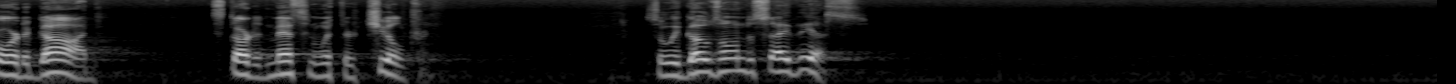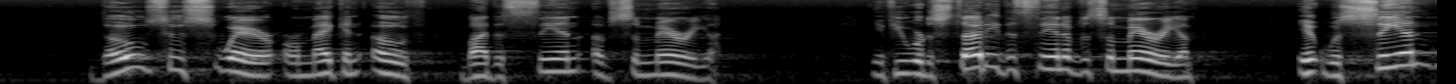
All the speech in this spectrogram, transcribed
Word of God, started messing with their children. So he goes on to say this Those who swear or make an oath by the sin of Samaria. If you were to study the sin of Samaria, it was sin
